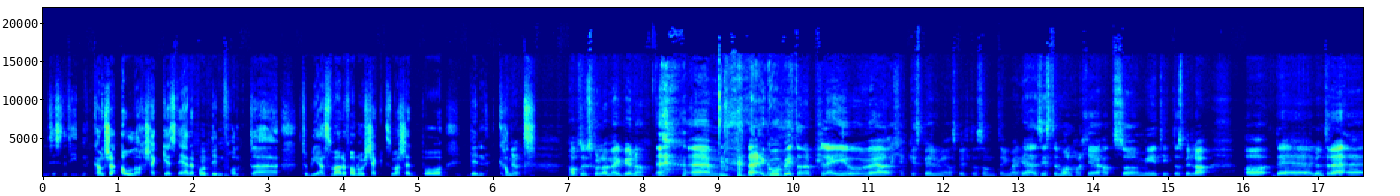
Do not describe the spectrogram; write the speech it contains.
den siste tiden. Kanskje aller kjekkest er det på din front, Tobias. Hva er det for noe kjekt som har skjedd på din kant? Håpet du skulle la meg begynne. um, nei, Godbitene pleier jo å være kjekke spill vi har spilt og sånne ting. Men ja, siste måned har ikke jeg hatt så mye tid til å spille. Og det er, grunnen til det er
